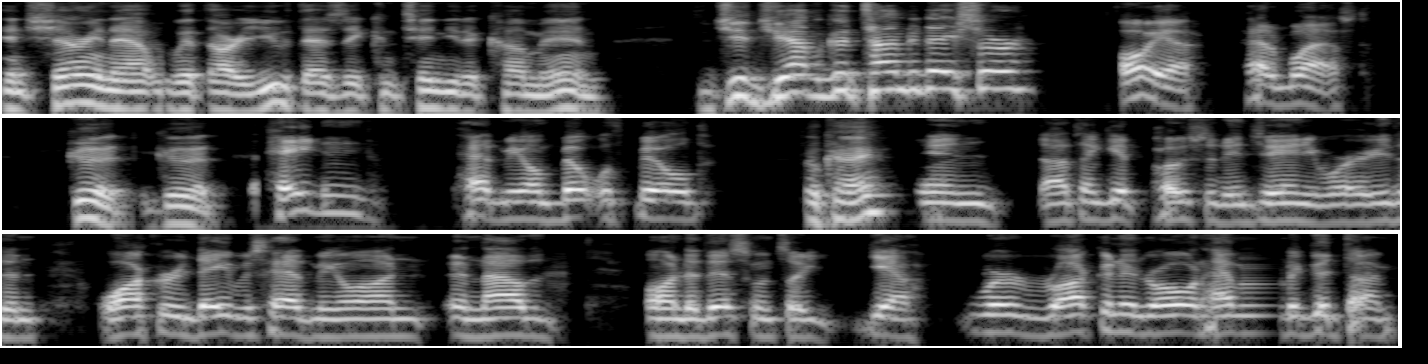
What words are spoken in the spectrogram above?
and sharing that with our youth as they continue to come in. Did you have a good time today, sir? Oh, yeah. Had a blast. Good, good. Hayden had me on Built with Build. Okay. And I think it posted in January. Then Walker and Davis had me on, and now on to this one. So yeah, we're rocking and rolling, having a good time.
